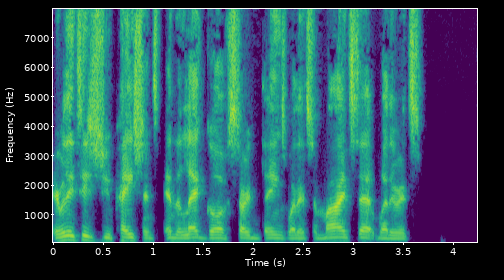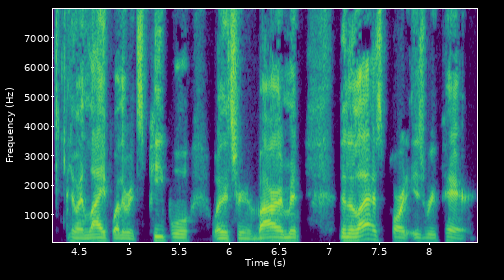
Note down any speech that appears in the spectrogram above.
it really teaches you patience and to let go of certain things, whether it's a mindset, whether it's in life, whether it's people, whether it's your environment. Then the last part is repair,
